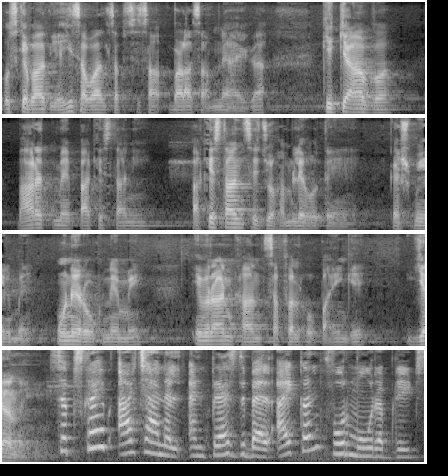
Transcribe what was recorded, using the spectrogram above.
उसके बाद यही सवाल सबसे सा, बड़ा सामने आएगा कि क्या अब भारत में पाकिस्तानी पाकिस्तान से जो हमले होते हैं कश्मीर में उन्हें रोकने में इमरान खान सफल हो पाएँगे? या नहीं Subscribe our channel and press the bell icon for more updates.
